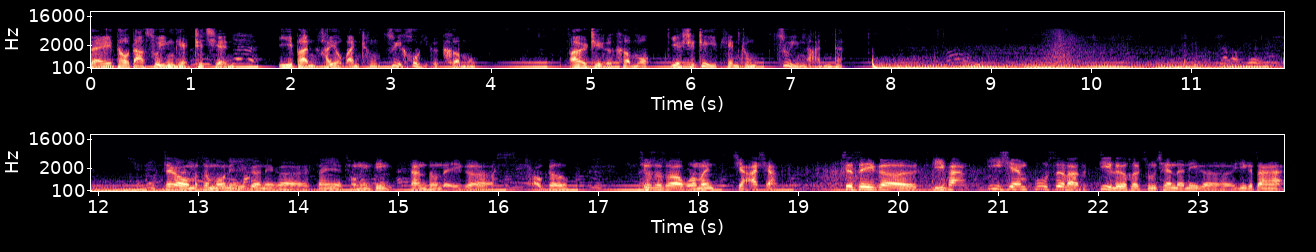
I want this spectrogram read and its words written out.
在到达宿营点之前，一班还要完成最后一个科目，而这个科目也是这一天中最难的。这个我们是模拟一个那个商业丛林定当中的一个壕沟，就是说我们假想这是一个敌方预先布设了地雷和竹签的那个一个障碍。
